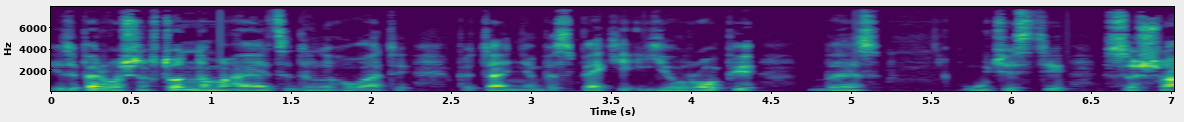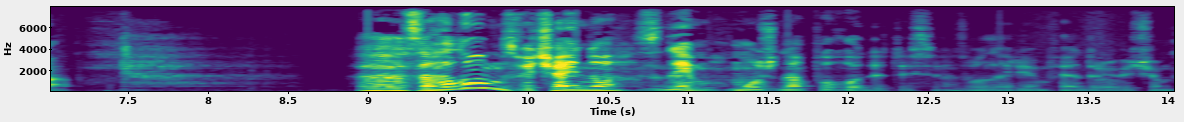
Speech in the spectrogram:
І тепер Вашингтон намагається делегувати питання безпеки Європі без участі США. Е, Загалом, звичайно, з ним можна погодитися з Валерієм Федоровичем.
